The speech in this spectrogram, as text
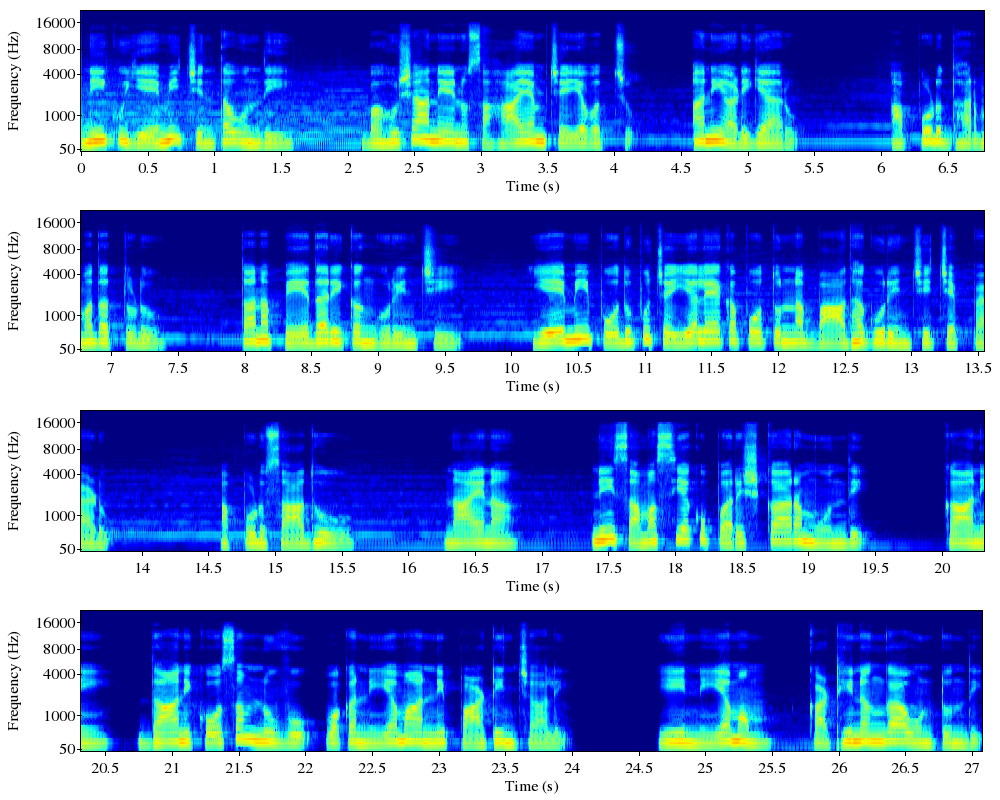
నీకు ఏమీ చింత ఉంది? బహుశా నేను సహాయం చేయవచ్చు? అని అడిగారు. అప్పుడు ధర్మదత్తుడు తన పేదరికం గురించి ఏమీ పొదుపు చెయ్యలేకపోతున్న బాధ గురించి చెప్పాడు. అప్పుడు సాధువు నాయనా నీ సమస్యకు పరిష్కారం ఉంది కాని దానికోసం నువ్వు ఒక నియమాన్ని పాటించాలి. ఈ నియమం కఠినంగా ఉంటుంది.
